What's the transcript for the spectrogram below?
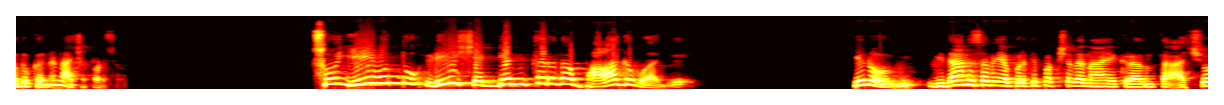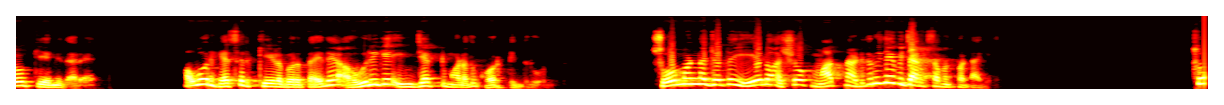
ಬದುಕನ್ನು ನಾಶಪಡಿಸೋದು. ಸೊ ಈ ಒಂದು ಇಡೀ ಷಡ್ಯಂತರದ ಭಾಗವಾಗಿ ಏನು ವಿಧಾನಸಭೆಯ ಪ್ರತಿಪಕ್ಷದ ನಾಯಕರಾದಂಥ ಅಶೋಕ್ ಏನಿದ್ದಾರೆ, ಅವ್ರ ಹೆಸರು ಕೇಳಿ ಬರ್ತಾ ಇದೆ, ಅವರಿಗೆ ಇಂಜೆಕ್ಟ್ ಮಾಡೋದು ಹೊರಟಿದ್ರು ಅಂತ. ಸೋಮಣ್ಣ ಜೊತೆ ಏನು ಅಶೋಕ್ ಮಾತನಾಡಿದ್ರು, ಇದೇ ವಿಚಾರಕ್ಕೆ ಸಂಬಂಧಪಟ್ಟ ಹಾಗೆ. ಸೊ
